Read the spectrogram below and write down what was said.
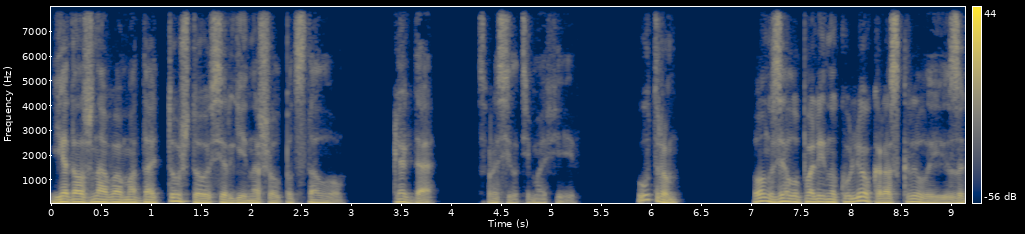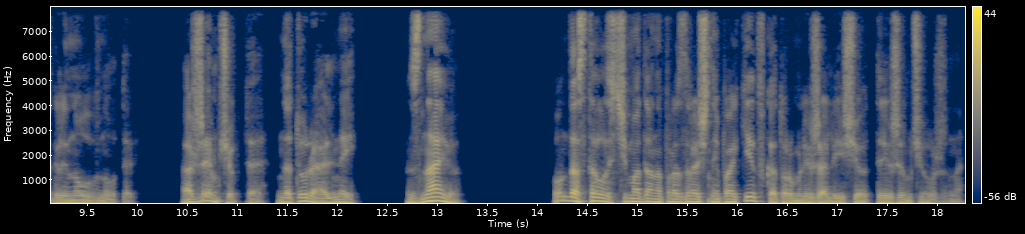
«Я должна вам отдать то, что Сергей нашел под столом». «Когда?» — спросил Тимофеев. «Утром». Он взял у Полины кулек, раскрыл и заглянул внутрь. «А жемчуг-то натуральный». «Знаю». Он достал из чемодана прозрачный пакет, в котором лежали еще три жемчужины.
